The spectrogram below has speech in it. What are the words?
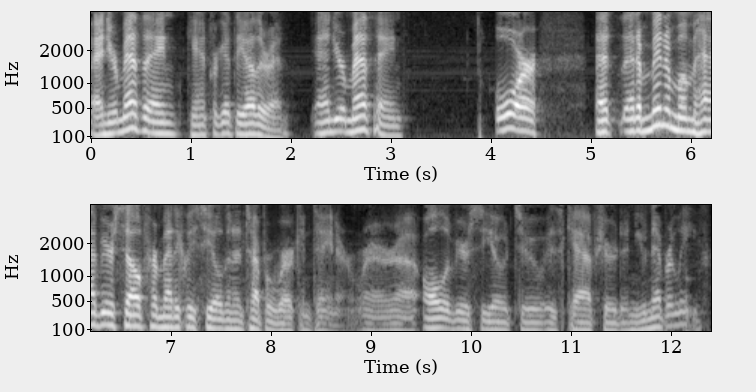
and your methane. Can't forget the other end. And your methane. Or at, at a minimum, have yourself hermetically sealed in a Tupperware container where uh, all of your CO2 is captured and you never leave.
